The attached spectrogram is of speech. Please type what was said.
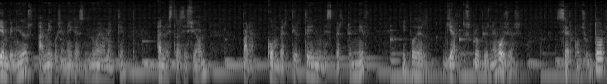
Bienvenidos amigos y amigas nuevamente a nuestra sesión para convertirte en un experto en NIF y poder guiar tus propios negocios, ser consultor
